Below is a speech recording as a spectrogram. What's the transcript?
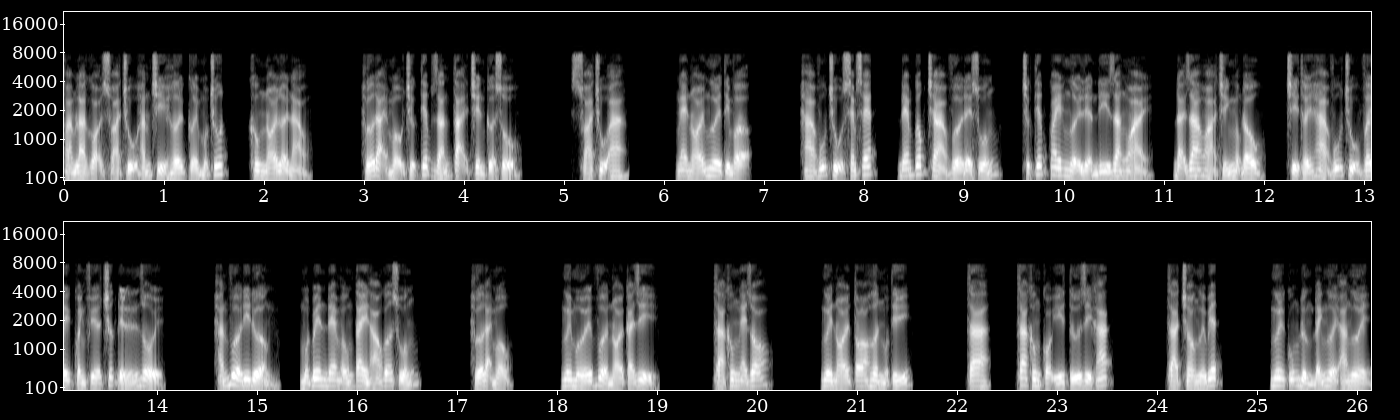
phàm là gọi xóa trụ hắn chỉ hơi cười một chút không nói lời nào. Hứa đại mậu trực tiếp dán tại trên cửa sổ. Xòa trụ a nghe nói ngươi tìm vợ. Hà vũ trụ xem xét đem cốc trà vừa để xuống trực tiếp quay người liền đi ra ngoài đại gia hỏa chính ngọc đâu chỉ thấy hà vũ trụ vây quanh phía trước đến, đến rồi. Hắn vừa đi đường một bên đem ống tay áo gỡ xuống. Hứa đại mậu ngươi mới vừa nói cái gì? Ta không nghe rõ ngươi nói to hơn một tí. Ta ta không có ý tứ gì khác. Ta cho ngươi biết, ngươi cũng đừng đánh người a ngươi.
